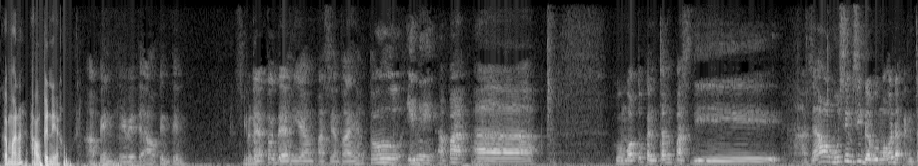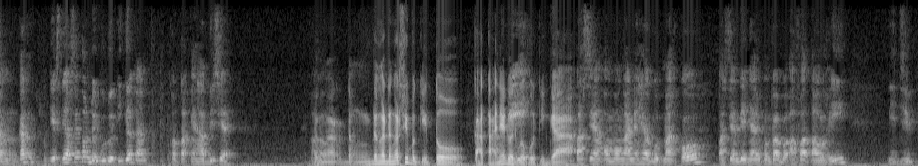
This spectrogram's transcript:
ke mana? Alpine ya? Alpin, BWT Alpin Team. Sebenarnya tuh dari yang pas yang terakhir tuh ini apa eh humor tuh kenceng pas di nah, sebenarnya awal musim sih udah humor udah kenceng kan GSD harusnya tahun 2023 kan kontraknya habis ya Dengar deng, dengar dengar sih begitu. Katanya Tapi- 2023. pas yang omongannya Helmut Marko pas yang dia nyari pembalap Alfa Tauri di GP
